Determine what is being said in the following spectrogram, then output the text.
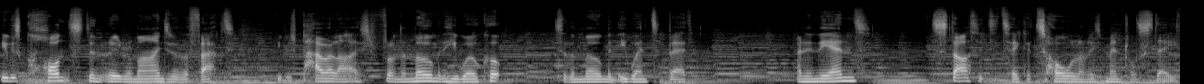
He was constantly reminded of the fact he was paralyzed from the moment he woke up to the moment he went to bed. And in the end, it started to take a toll on his mental state.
